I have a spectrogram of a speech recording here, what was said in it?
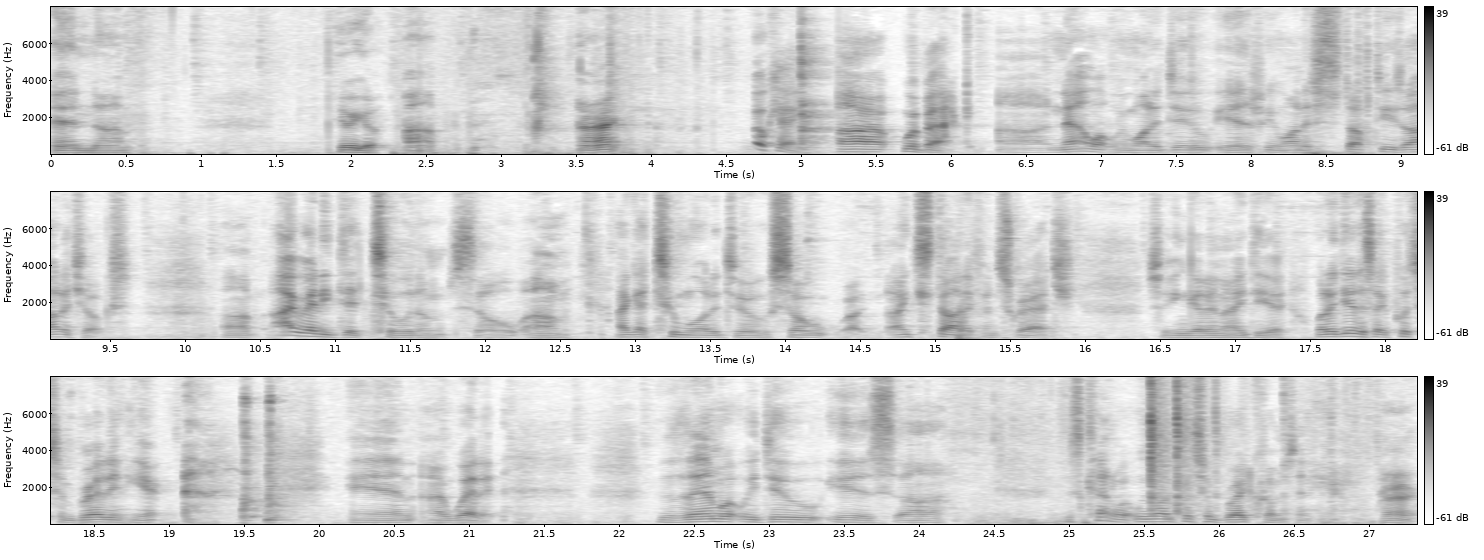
And um, here we go. Uh, all right. Okay, uh, we're back now what we want to do is we want to stuff these artichokes. Um, I already did two of them, so um, I got two more to do. So I started from scratch, so you can get an idea. What I did is I put some bread in here, and I wet it. Then what we do is, uh, is kind of what we want to put some breadcrumbs in here. All right.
